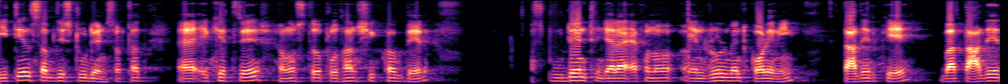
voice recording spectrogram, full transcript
details of the students অর্থাৎ এক্ষেত্রে সমস্ত প্রধান শিক্ষকদের স্টুডেন্ট যারা এখনও এনরোলমেন্ট করেনি, তাদেরকে বা তাদের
